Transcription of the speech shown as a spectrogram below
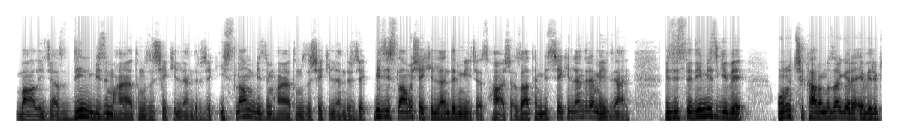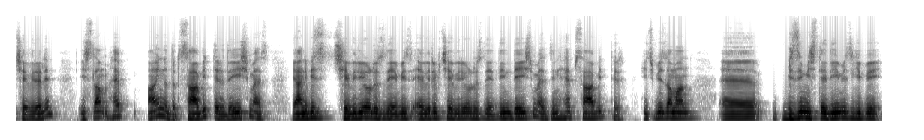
bağlayacağız. Din bizim hayatımızı şekillendirecek. İslam bizim hayatımızı şekillendirecek. Biz İslam'ı şekillendirmeyeceğiz. Haşa. Zaten biz şekillendiremeyiz yani. Biz istediğimiz gibi onu çıkarımıza göre evirip çevirelim. İslam hep aynıdır, sabittir, değişmez. Yani biz çeviriyoruz diye, biz evirip çeviriyoruz diye din değişmez. Din hep sabittir. Hiçbir zaman e, bizim istediğimiz gibi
